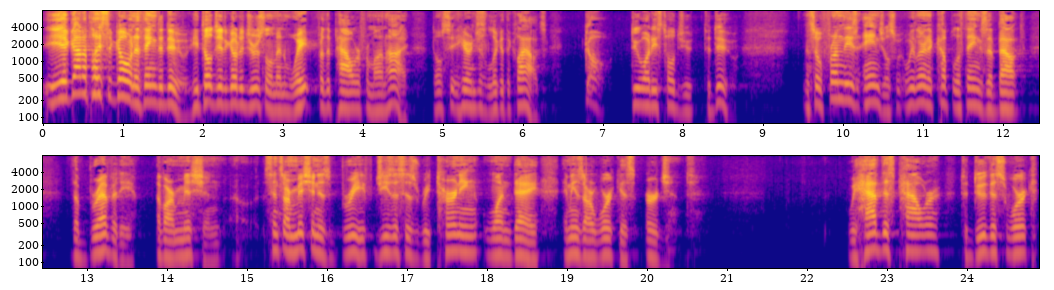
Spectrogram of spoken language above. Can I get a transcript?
You got a place to go and a thing to do. He told you to go to Jerusalem and wait for the power from on high. Don't sit here and just look at the clouds. Go. Do what he's told you to do. And so, from these angels, we learn a couple of things about the brevity of our mission, since our mission is brief, Jesus is returning one day. It means our work is urgent. We have this power to do this work.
